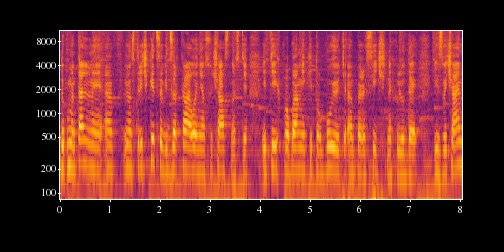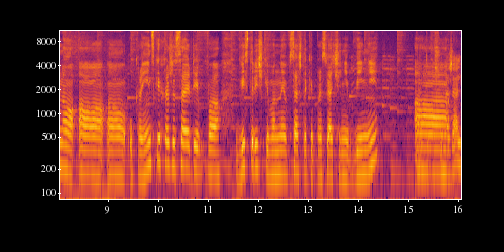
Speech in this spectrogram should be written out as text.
документальні стрічки це відзеркалення сучасності і тих проблем, які турбують пересічних людей. І звичайно, українських режисерів дві стрічки вони все ж таки присвячені війні. Тому що, на жаль,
